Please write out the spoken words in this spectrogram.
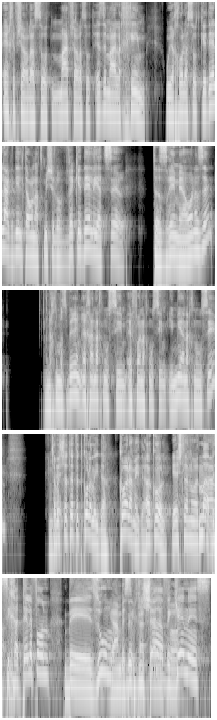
איך אפשר לעשות, מה אפשר לעשות, איזה מהלכים הוא יכול לעשות כדי להגדיל את ההון העצמי שלו וכדי לייצר תזרים מההון הזה. אנחנו מסבירים איך אנחנו עושים, איפה אנחנו עושים, עם מי אנחנו עושים. אתה משתף את כל המידע, כל המידע. הכל. יש לנו אתר. מה, בשיחת טלפון, בזום, גם בשיחת בפגישה, טלפון. בכנס?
